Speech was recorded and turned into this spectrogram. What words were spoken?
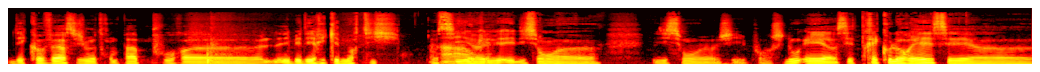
des covers, si je me trompe pas, pour euh, les BD Rick et Morty aussi, Ah, euh, édition euh, édition euh, chez, pour chez nous, et euh, c'est très coloré, c'est euh,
